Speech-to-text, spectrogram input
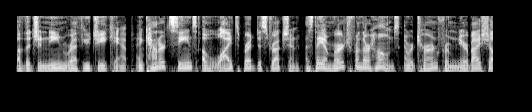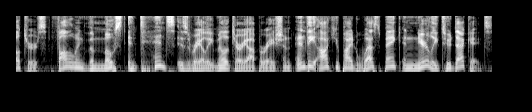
of the Jenin refugee camp encountered scenes of widespread destruction as they emerged from their homes and returned from nearby shelters following the most intense Israeli military operation in the occupied West Bank in nearly two decades.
